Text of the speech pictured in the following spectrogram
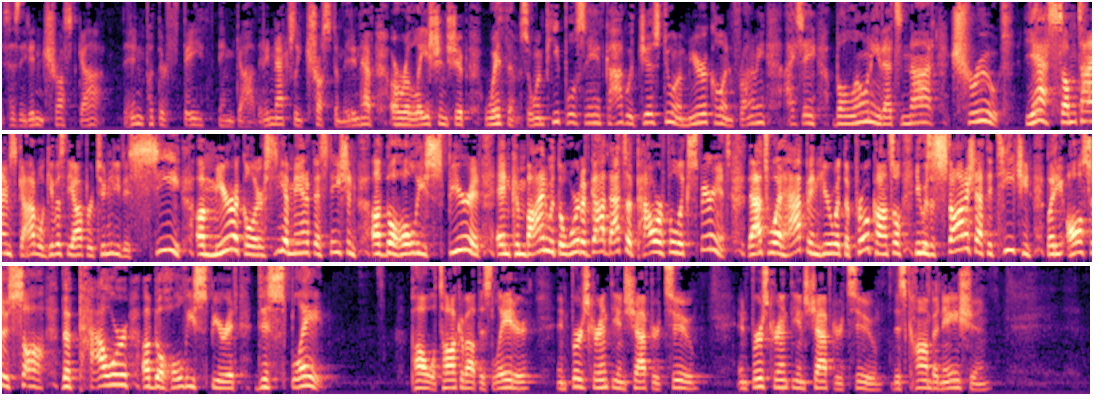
It says they didn't trust God. They didn't put their faith in God. They didn't actually trust Him. They didn't have a relationship with Him. So when people say, if God would just do a miracle in front of me, I say, baloney, that's not true. Yes, sometimes God will give us the opportunity to see a miracle or see a manifestation of the Holy Spirit and combined with the Word of God, that's a powerful experience. That's what happened here with the proconsul. He was astonished at the teaching, but he also saw the power of the Holy Spirit displayed. Paul will talk about this later in 1 Corinthians chapter 2 in 1 Corinthians chapter 2, this combination,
